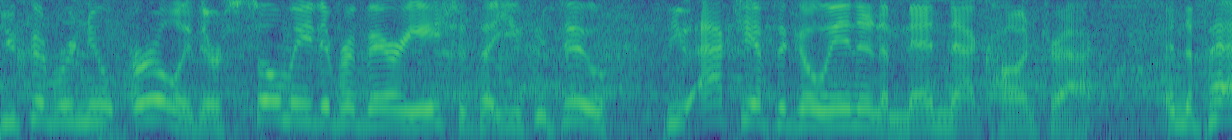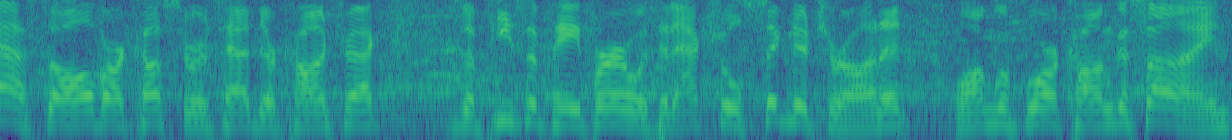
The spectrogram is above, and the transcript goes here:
you could renew early. There's so many different variations that you could do, you actually have to go in and amend that contract. In the past, all of our customers had their contract as a piece of paper with an actual signature on it, long before Conga sign,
